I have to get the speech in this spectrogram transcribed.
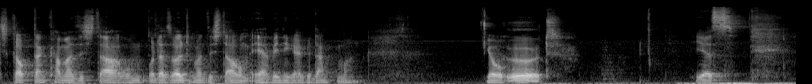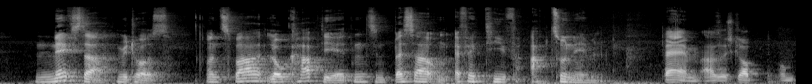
ich glaube, dann kann man sich darum oder sollte man sich darum eher weniger Gedanken machen. Jo. Gut. Yes. Nächster Mythos. Und zwar Low Carb Diäten sind besser, um effektiv abzunehmen. Bam. Also ich glaube, um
